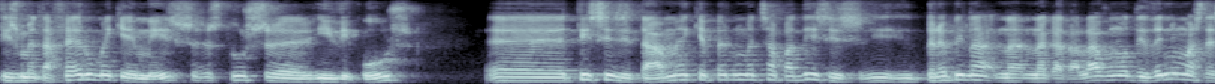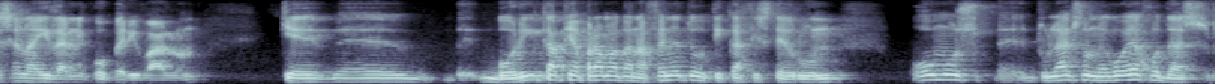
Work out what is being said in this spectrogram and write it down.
τις μεταφέρουμε και εμείς στους ε, ειδικούς ε, τι συζητάμε και παίρνουμε τις απαντήσεις. Πρέπει να, να, να καταλάβουμε ότι δεν είμαστε σε ένα ιδανικό περιβάλλον και ε, μπορεί κάποια πράγματα να φαίνεται ότι καθυστερούν, όμως ε, τουλάχιστον εγώ έχοντας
